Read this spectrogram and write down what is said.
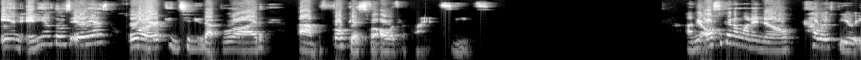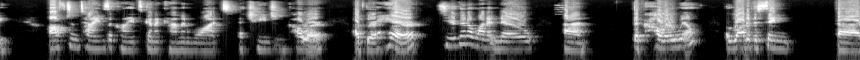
in any of those areas or continue that broad um, focus for all of your clients' needs. Um, you're also going to want to know color theory. Oftentimes, a client's going to come and want a change in color of their hair. So you're going to want to know um, the color wheel. A lot of the same uh,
